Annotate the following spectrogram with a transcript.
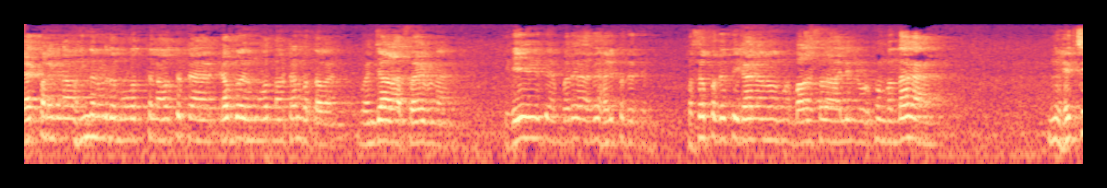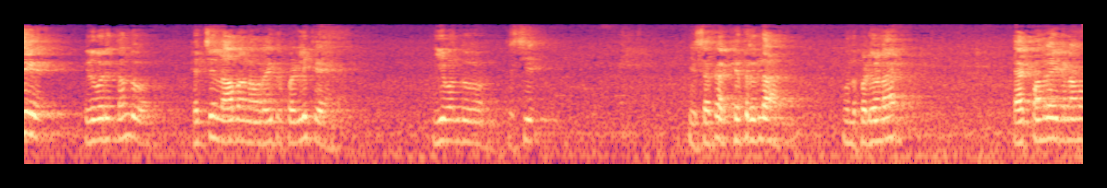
ಯಾಕಪ್ಪ ಅಂದ್ರೆ ನಾವು ಹಿಂದೆ ನೋಡಿದ ಮೂವತ್ತು, ನಲವತ್ತು ಕಬ್ಬು ಮೂವತ್ತ್ನಾಲ್ಕು ಟನ್ ಬರ್ತಾವೆ. ಗೊಂಜಾಳ, ಸೋಯಾಬೀನ, ಇದೇ ಬರೀ ಅದೇ ಹಳಿ ಪದ್ಧತಿ. ಹೊಸ ಪದ್ಧತಿ ಈಗ ನಾನು ಸಲ ಅಲ್ಲಿ ನೋಡ್ಕೊಂಡು ಬಂದಾಗ ಇನ್ನು ಹೆಚ್ಚಿಗೆ ಇಳುವರಿ ತಂದು ಹೆಚ್ಚಿನ ಲಾಭ ನಾವು ರೈತರು ಪಡಲಿಕ್ಕೆ ಈ ಒಂದು ಕೃಷಿ ಈ ಸರ್ಕಾರ ಕ್ಷೇತ್ರದಿಂದ ಒಂದು ಪಡೆಯೋಣ. ಯಾಕಪ್ಪ ಅಂದ್ರೆ ಈಗ ನಾವು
